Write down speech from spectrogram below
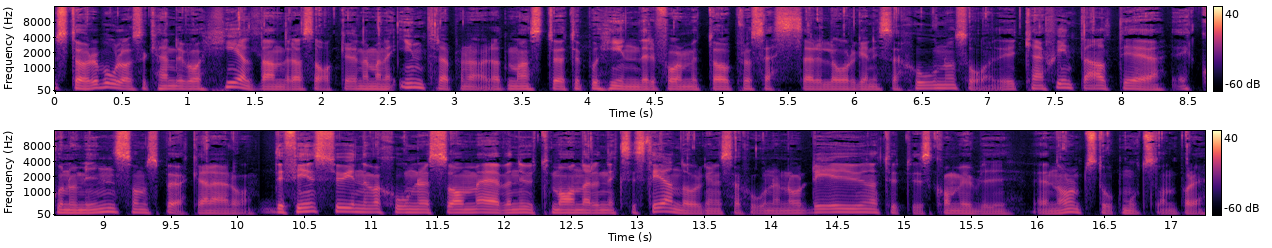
större bolag så kan det vara helt andra saker när man är entreprenör, att man stöter på hinder i form av processer eller organisation och så. Det kanske inte alltid är ekonomin som spökar där då. Det finns ju innovationer som även utmanar den existerande organisationen och det är ju naturligtvis kommer ju bli enormt stort motstånd på det.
